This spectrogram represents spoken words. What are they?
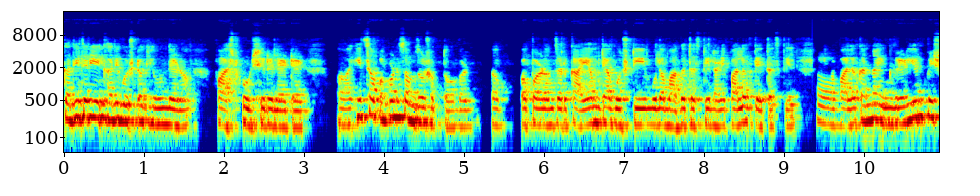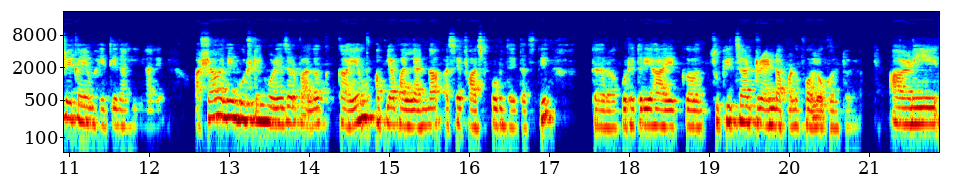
कधीतरी एखादी गोष्ट घेऊन देणं फास्ट फूडशी रिलेटेड हीच आपण समजू शकतो आपण आपण जर कायम त्या गोष्टी मुलं मागत असतील आणि पालक देत असतील हो. पालकांना इन्ग्रेडियंट विषयी काही माहिती नाही आहे अशा अनेक गोष्टींमुळे जर पालक कायम आपल्या पाल्यांना असे फास्ट फूड देत असतील तर कुठेतरी हा एक चुकीचा ट्रेंड आपण फॉलो करतोय आणि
